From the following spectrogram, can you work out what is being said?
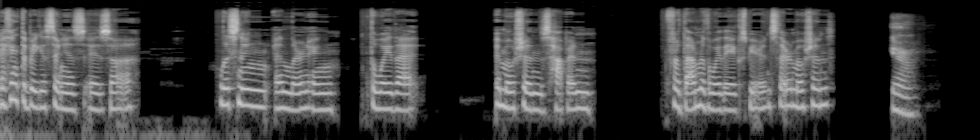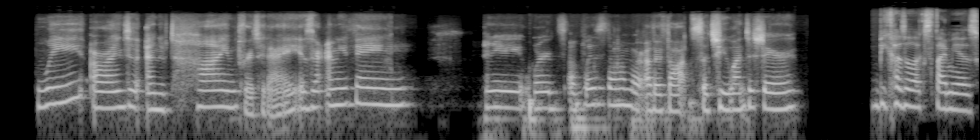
i think the biggest thing is is uh listening and learning the way that emotions happen for them or the way they experience their emotions Yeah. We are running to the end of time for today. Is there anything, any words of wisdom or other thoughts that you want to share? because alexithymia is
